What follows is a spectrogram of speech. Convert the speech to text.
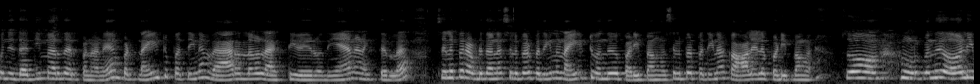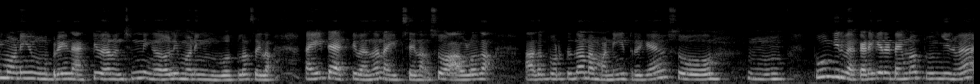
கொஞ்சம் தத்தி மாதிரி தான் இருப்பேன் நான். பட் நைட்டு பார்த்தீங்கன்னா வேறு லெவல் ஆக்டிவ் ஆயிரும். அது ஏன்னு எனக்கு தெரியல. சில பேர் அப்படி தானே சில பேர் பார்த்தீங்கன்னா நைட்டு வந்து படிப்பாங்க. சில பேர் பார்த்தீங்கன்னா காலையில் படிப்பாங்க. ஸோ உங்களுக்கு வந்து ஏர்லி மார்னிங் உங்கள் பிரெயின் ஆக்டிவாக இருந்துச்சுன்னு நீங்கள் ஏர்லி மார்னிங் உங்கள் ஒர்க்லாம் செய்யலாம். நைட் ஆக்டிவாக இருந்தால் நைட் செய்யலாம். ஸோ அவ்வளோதான் அதை பொறுத்து தான் நான் பண்ணிகிட்ருக்கேன் ஸோ தூங்கிடுவேன். கிடைக்கிற டைம்லாம் தூங்கிடுவேன்.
